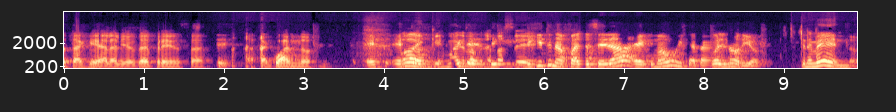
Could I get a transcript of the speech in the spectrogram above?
ataque, otro a la libertad de prensa. Sí. ¿Hasta cuándo? Es- esto- Ay, qué mal viste, la pasé. dijiste una falsedad, eh, Jumagu, y te atacó el nodio. Tremendo, Tremendo.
